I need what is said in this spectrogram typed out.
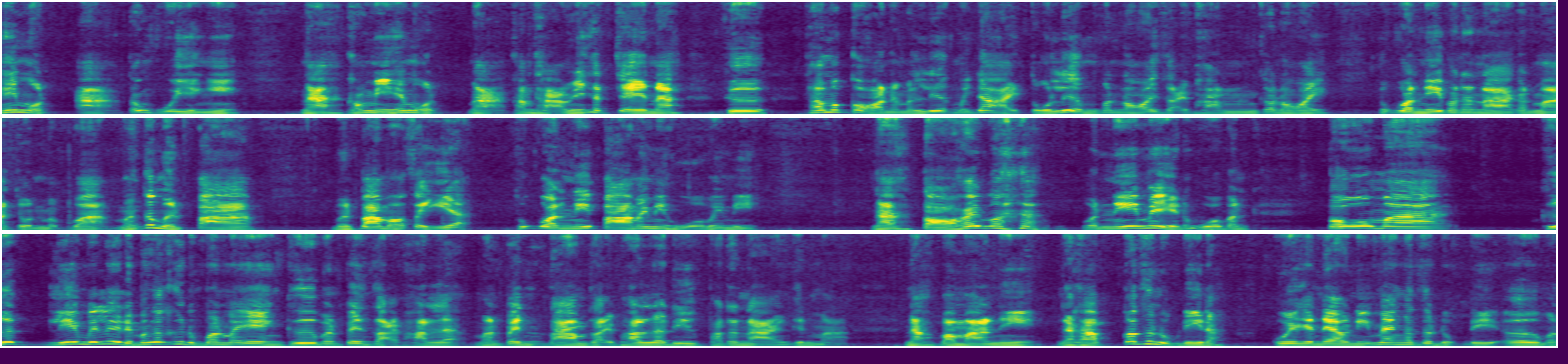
ให้หมด อ่า ต้องคุยอย่างนี้นะเขามีให้หมดอ่าคำถามนี้ชัดเจนนะคือถ้าเมื่อก่อนน่ะมันเลือกไม่ได้ ตัวเลือกมันก็น้อยสายพันธุ์มันก็น้อย ทุกวันนี้พัฒนากันมาจนแบบว่า มันก็เหมือนปลาเหมือนปลาหมอสีอะทุกวันนี้ปลาไม่มีหัวไม่มี นะต่อให้ว่าวันนี้ไม่เห็นหัวมันโตมาคือเลี้ยงไปเรื่อยเดี๋ยวมันก็ขึ้นของมันมาเอง คือมันเป็นสายพันธุ์แล้ว มันเป็นตามสายพันธุ์แล้วที่พัฒนาขึ้นมานะประมาณนี้นะครับ ก็สนุกดีนะคุยกันแนวนี้แม่งก็สนุกดีเออมา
